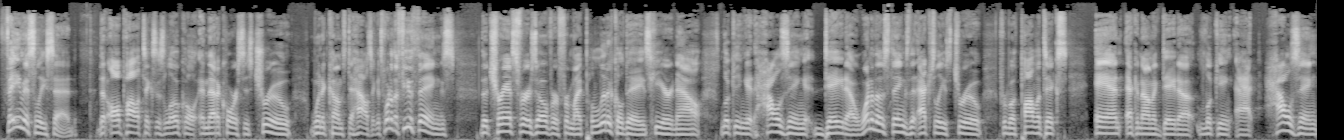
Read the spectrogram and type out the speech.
famously said that all politics is local. And that, of course, is true when it comes to housing. It's one of the few things that transfers over from my political days here now, looking at housing data. One of those things that actually is true for both politics and economic data, looking at housing,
